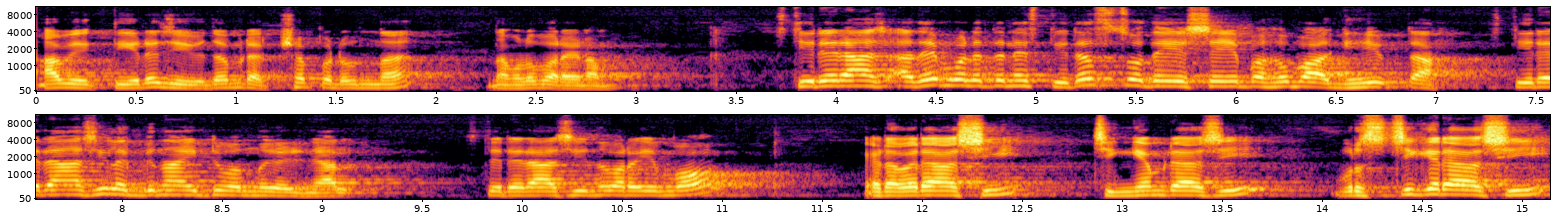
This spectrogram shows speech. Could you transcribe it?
ആ വ്യക്തിയുടെ ജീവിതം രക്ഷപ്പെടുമെന്ന് നമ്മൾ പറയണം. സ്ഥിരരാശി അതേപോലെ തന്നെ സ്ഥിര സ്വദേശേ ബഹുഭാഗ്യയുക്ത സ്ഥിരരാശി ലഗ്നായിട്ട് വന്നു കഴിഞ്ഞാൽ സ്ഥിരരാശി എന്ന് പറയുമ്പോൾ ഇടവരാശി ചിങ്ങം രാശി വൃശ്ചിക രാശി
